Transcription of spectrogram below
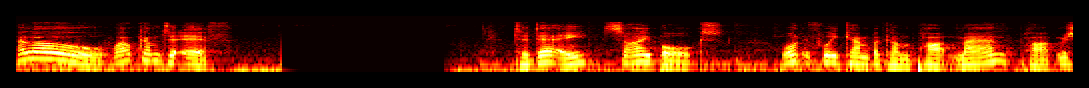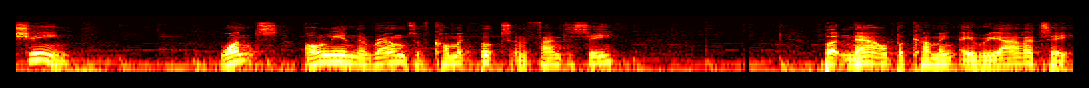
Hello, welcome to IF. Today, cyborgs. What if we can become part man, part machine? Once only in the realms of comic books and fantasy, but now becoming a reality.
